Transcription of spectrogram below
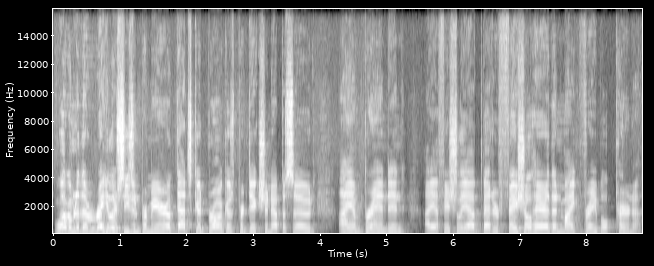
Welcome to the regular season premiere of That's Good Broncos prediction episode. I am Brandon. I officially have better facial hair than Mike Vrabel Perna.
